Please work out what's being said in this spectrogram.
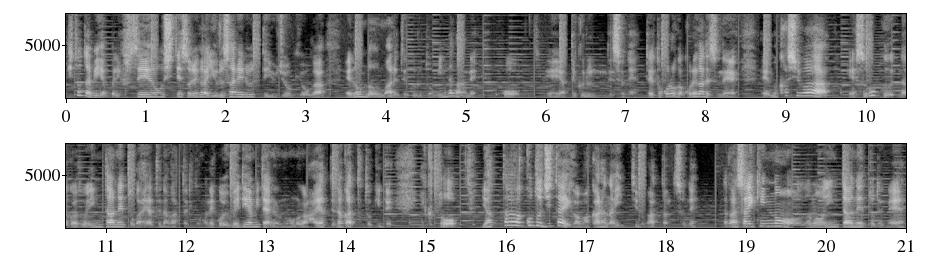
ひとたびやっぱり不正をして、それが許されるっていう状況が、えどんどん生まれてくると、みんながね、こう、えやってくるんですよね。で、ところがこれがですね、え昔は、えすごくなんかそのインターネットが流行ってなかったりとかね、こういうメディアみたいなものが流行ってなかった時で行くと、やったこと自体がわからないっていうのがあったんですよね。だから最近のそのインターネットでね、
